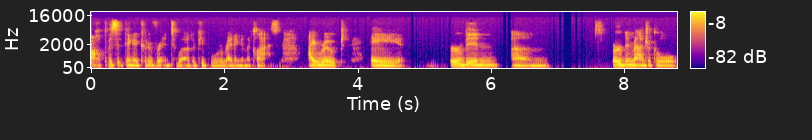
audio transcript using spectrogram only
opposite thing I could have written to what other people were writing in the class. I wrote a urban um, urban magical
